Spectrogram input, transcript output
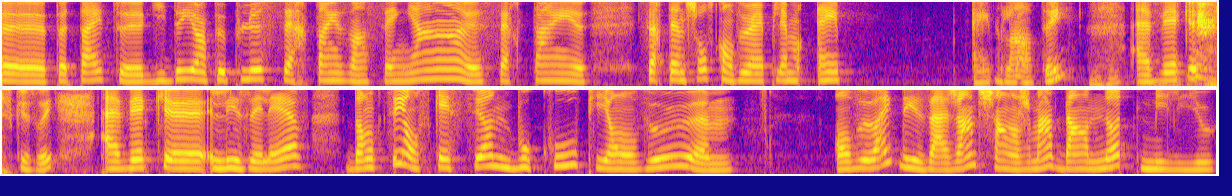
euh, peut-être guider un peu plus certains enseignants, certains, certaines choses qu'on veut implément- imp- implanter avec, excusez, avec euh, les élèves. Donc, tu sais, on se questionne beaucoup, puis on veut, euh, on veut être des agents de changement dans notre milieu.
